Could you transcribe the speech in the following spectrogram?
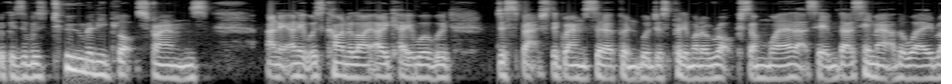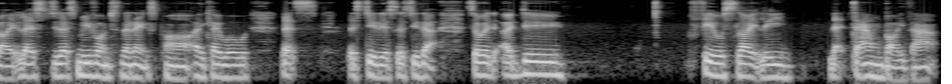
Because there was too many plot strands and it, and it was kind of like okay, well we dispatch the Grand Serpent. We'll just put him on a rock somewhere. That's him. That's him out of the way. Right. Let's let's move on to the next part. Okay. Well, let's let's do this. Let's do that. So it, I do feel slightly let down by that.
